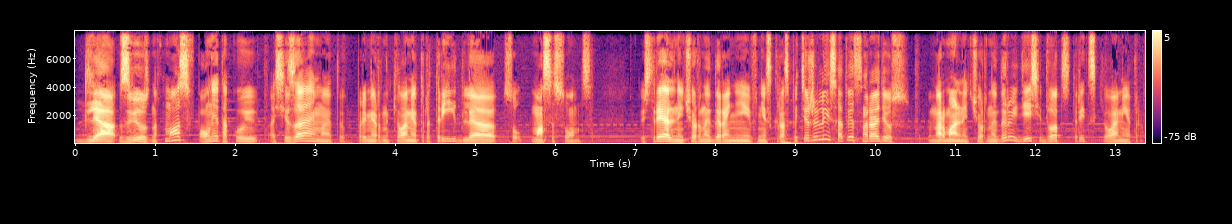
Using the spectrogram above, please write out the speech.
для звездных масс вполне такой осязаемый, это примерно километра три для со- массы Солнца. То есть реальные черные дыры, они в несколько раз потяжелее, соответственно, радиус нормальной черной дыры 10, 20, 30 километров.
